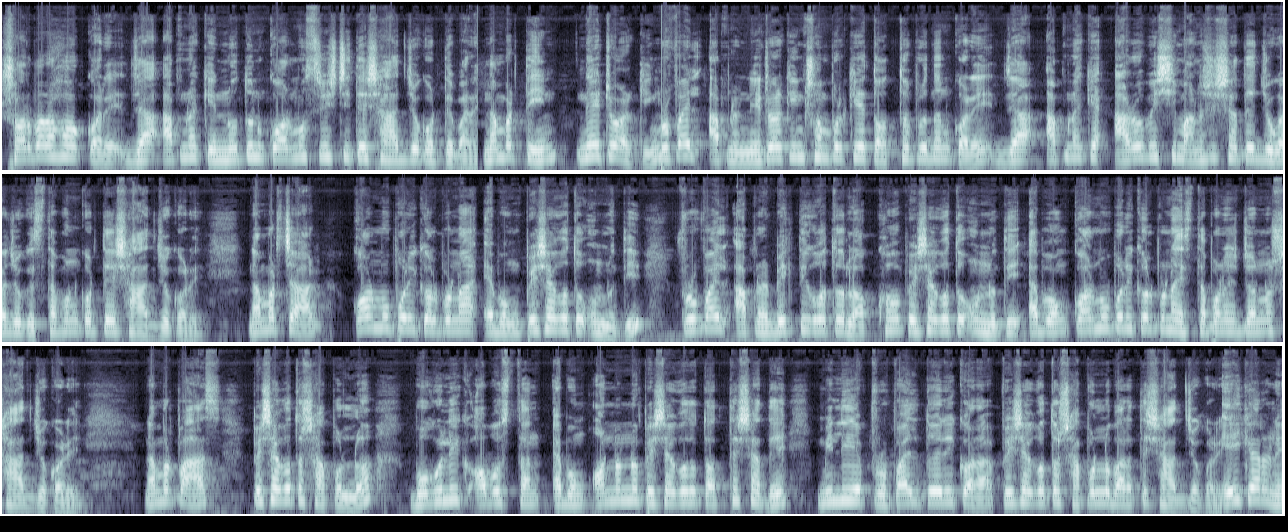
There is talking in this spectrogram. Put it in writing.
সরবরাহ করে, যা আপনাকে নতুন কর্ম সৃষ্টিতে সাহায্য করতে পারে। নাম্বার তিন, নেটওয়ার্কিং। প্রোফাইল আপনার নেটওয়ার্কিং সম্পর্কে তথ্য প্রদান করে, যা আপনাকে আরও বেশি মানুষের সাথে যোগাযোগ স্থাপন করতে সাহায্য করে। নাম্বার চার, কর্ম পরিকল্পনা এবং পেশাগত উন্নতি। প্রোফাইল আপনার ব্যক্তিগত লক্ষ্য, পেশাগত উন্নতি এবং কর্ম পরিকল্পনা স্থাপনের জন্য সাহায্য করে। নাম্বার পাঁচ, পেশাগত সাফল্য, ভৌগোলিক অবস্থান এবং অন্যান্য পেশাগত তথ্যের সাথে মিলিয়ে প্রোফাইল তৈরি করা পেশাগত সাফল্য বাড়াতে সাহায্য করে। এই কারণে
